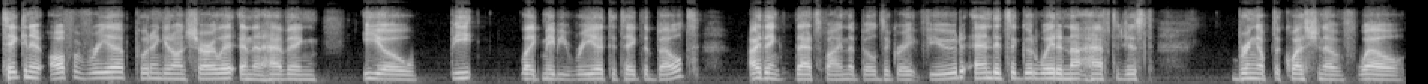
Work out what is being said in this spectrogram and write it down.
Taking it off of Rhea, putting it on Charlotte, and then having Io beat like maybe Rhea to take the belt. I think that's fine. That builds a great feud, and it's a good way to not have to just bring up the question of, well,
